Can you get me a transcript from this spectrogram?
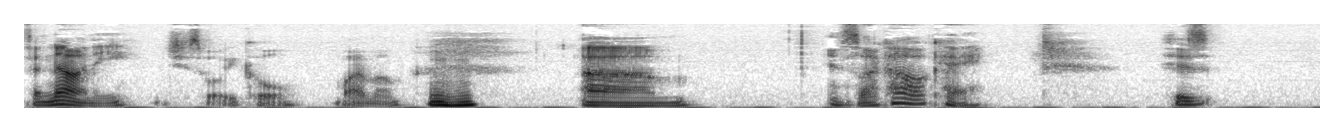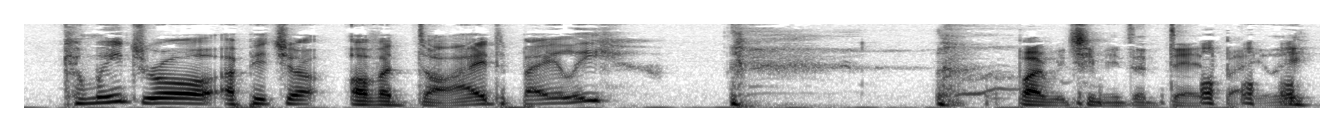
for Nani, which is what we call my mum. Mhm. Um, it's like, oh, okay. He says, can we draw a picture of a died Bailey? By which he means a dead Bailey.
